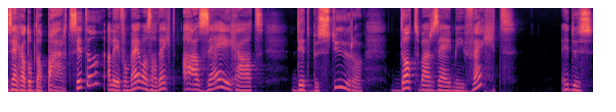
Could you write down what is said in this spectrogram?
zij gaat op dat paard zitten. Allee, voor mij was dat echt, ah, zij gaat dit besturen. Dat waar zij mee vecht. Hè, dus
